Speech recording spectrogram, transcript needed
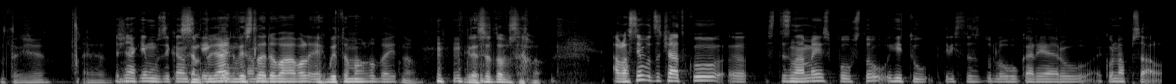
No, takže, eh, takže nějaký muzikantský jsem to nějak tam... vysledovával, jak by to mohlo být, no. kde se to vzalo. A vlastně od začátku eh, jste známý spoustou hitů, který jste za tu dlouhou kariéru jako napsal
